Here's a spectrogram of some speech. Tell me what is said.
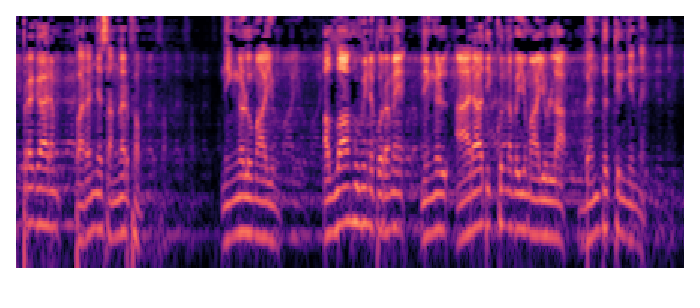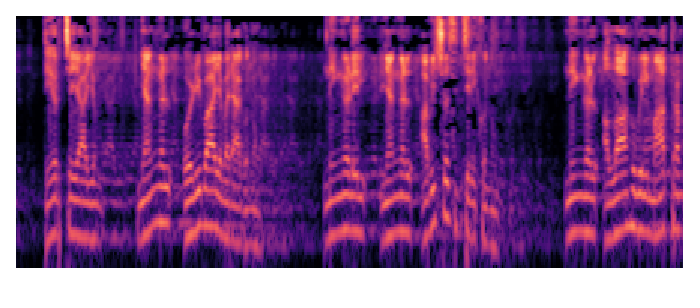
ഇപ്രകാരം പറഞ്ഞ സന്ദർഭം നിങ്ങളുമായും അള്ളാഹുവിനു പുറമെ നിങ്ങൾ ആരാധിക്കുന്നവയുമായുള്ള ബന്ധത്തിൽ നിന്ന് തീർച്ചയായും ഞങ്ങൾ ഒഴിവായവരാകുന്നു. നിങ്ങളിൽ ഞങ്ങൾ അവിശ്വസിച്ചിരിക്കുന്നു. നിങ്ങൾ അള്ളാഹുവിൽ മാത്രം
